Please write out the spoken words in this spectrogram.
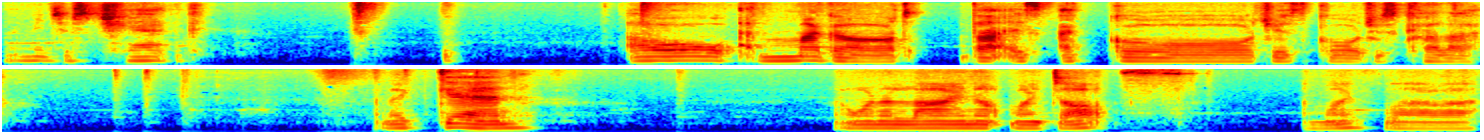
Let me just check. Oh my god, that is a gorgeous, gorgeous colour. And again, I want to line up my dots and my flower.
